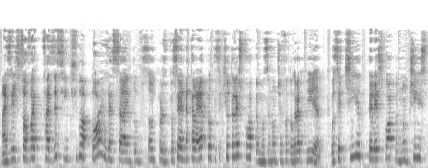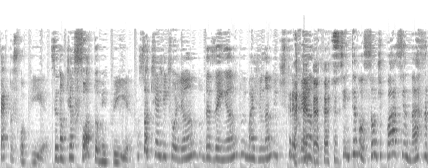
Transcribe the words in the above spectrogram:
Mas ele só vai fazer sentido após essa introdução. Por exemplo, você, naquela época você tinha o telescópio, mas você não tinha fotografia. Você tinha telescópio, não tinha espectroscopia. Você não tinha fotometria. Só tinha gente olhando, desenhando, imaginando e descrevendo. sem ter noção de quase nada.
